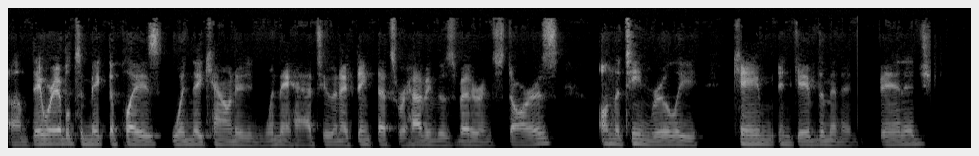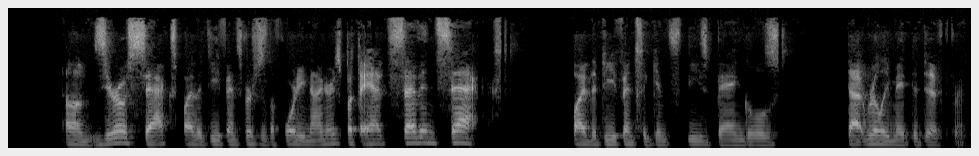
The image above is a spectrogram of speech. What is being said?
Um, they were able to make the plays when they counted and when they had to. And I think that's where having those veteran stars on the team really came and gave them an advantage. Um, zero sacks by the defense versus the 49ers, but they had seven sacks by the defense against these Bengals. That really made the difference.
